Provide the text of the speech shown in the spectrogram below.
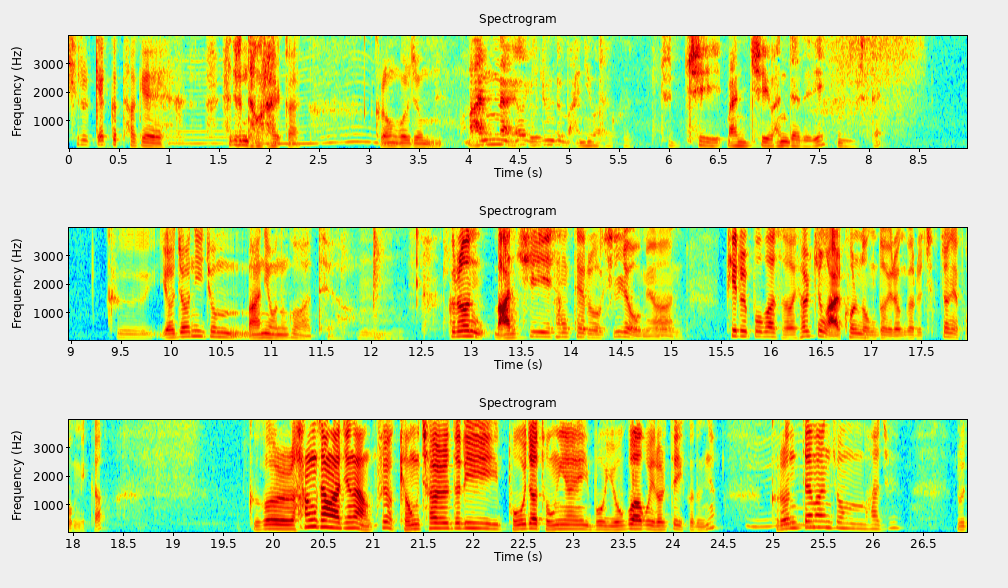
피를 깨끗하게 음. 해준다고 할까요? 음. 그런 걸 좀 많나요? 요즘도 많이 와요. 그 주치 만취 환자들이 응급실에. 그 여전히 좀 많이 오는 것 같아요. 그런 만취 상태로 실려오면 피를 뽑아서 혈중 알코올 농도 이런 거를 측정해 봅니까? 그걸 항상 하지는 않고요. 경찰들이 보호자 동의하에 뭐 요구하고 이럴 때 있거든요. 음. 그런 때만 좀 하죠. 루,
